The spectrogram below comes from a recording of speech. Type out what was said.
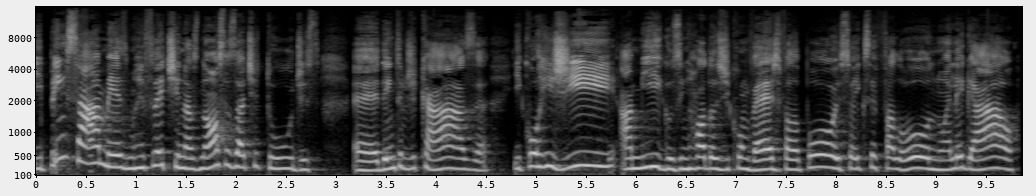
e pensar mesmo, refletir nas nossas atitudes é, dentro de casa e corrigir amigos em rodas de conversa, fala, pô, isso aí que você falou não é legal.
